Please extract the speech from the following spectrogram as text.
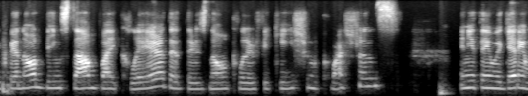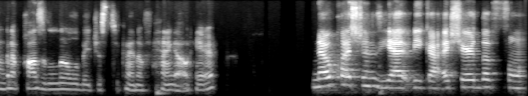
if we're not being stopped by Claire, that there's no clarification questions. Anything we're getting, I'm going to pause a little bit just to kind of hang out here. No questions yet, Vika. I shared the form,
